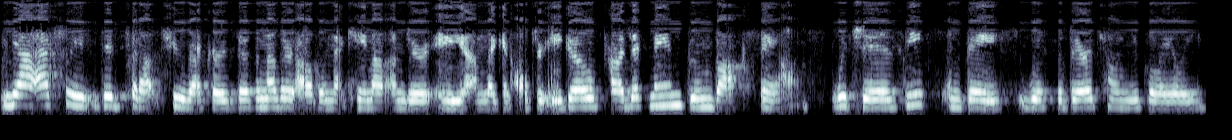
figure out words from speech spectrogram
Yeah, I actually did put out two records. There's another album that came out under a um, like an alter ego project name, Boombox Seance, which is beats and bass with the baritone ukulele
